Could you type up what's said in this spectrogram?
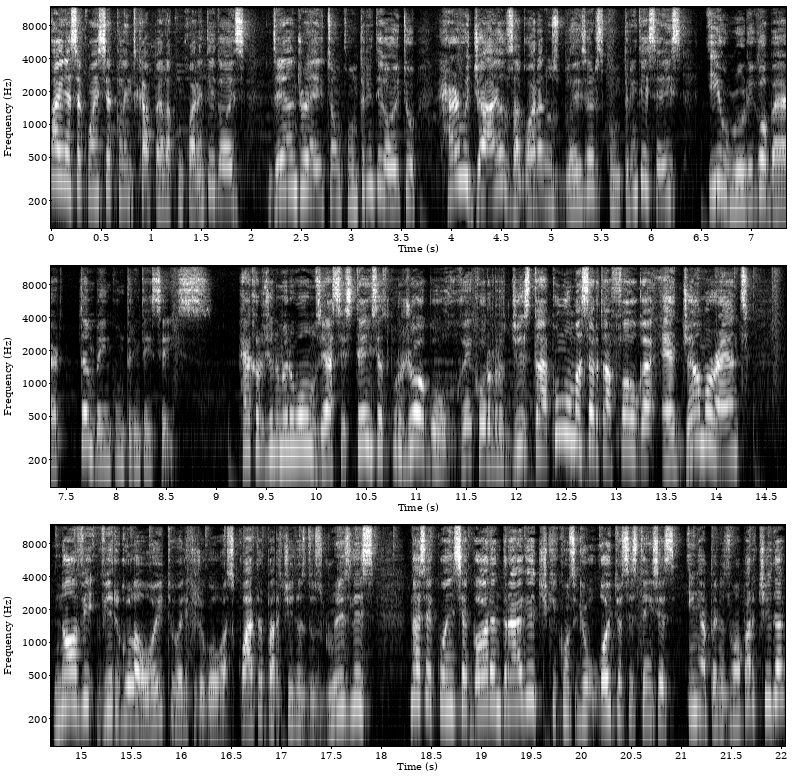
aí na sequência Clint Capella com 42, DeAndre Ayton com 38, Harry Giles agora nos Blazers com 36 e o Rudy Gobert também com 36. Recorde número 11, assistências por jogo, recordista com uma certa folga é Jamorant, 9,8, ele que jogou as quatro partidas dos Grizzlies. Na sequência, Goran Dragic, que conseguiu 8 assistências em apenas uma partida.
